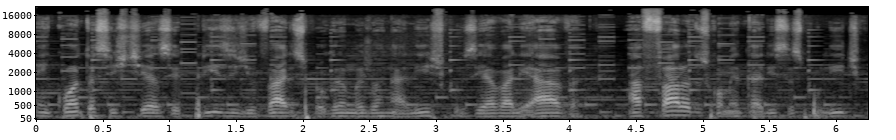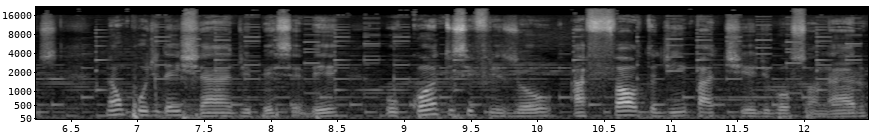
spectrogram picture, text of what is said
enquanto assistia às reprises de vários programas jornalísticos e avaliava a fala dos comentaristas políticos, não pude deixar de perceber o quanto se frisou a falta de empatia de Bolsonaro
